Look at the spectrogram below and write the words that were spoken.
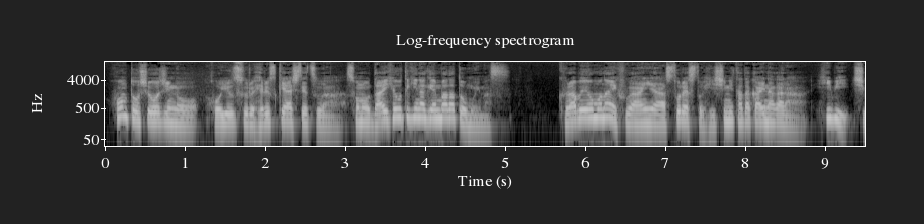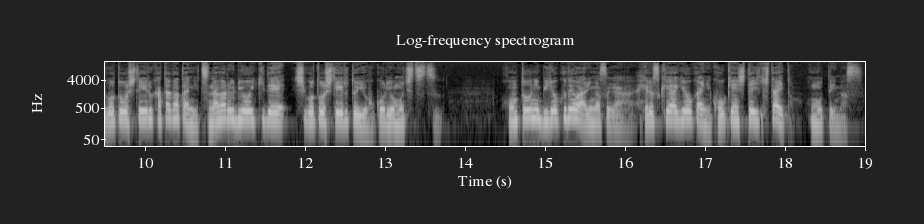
本投資法人の保有するヘルスケア施設は、その代表的な現場だと思います。比べようもない不安やストレスと必死に戦いながら、日々仕事をしている方々につながる領域で仕事をしているという誇りを持ちつつ、本当に微力ではありますが、ヘルスケア業界に貢献していきたいと思っています。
